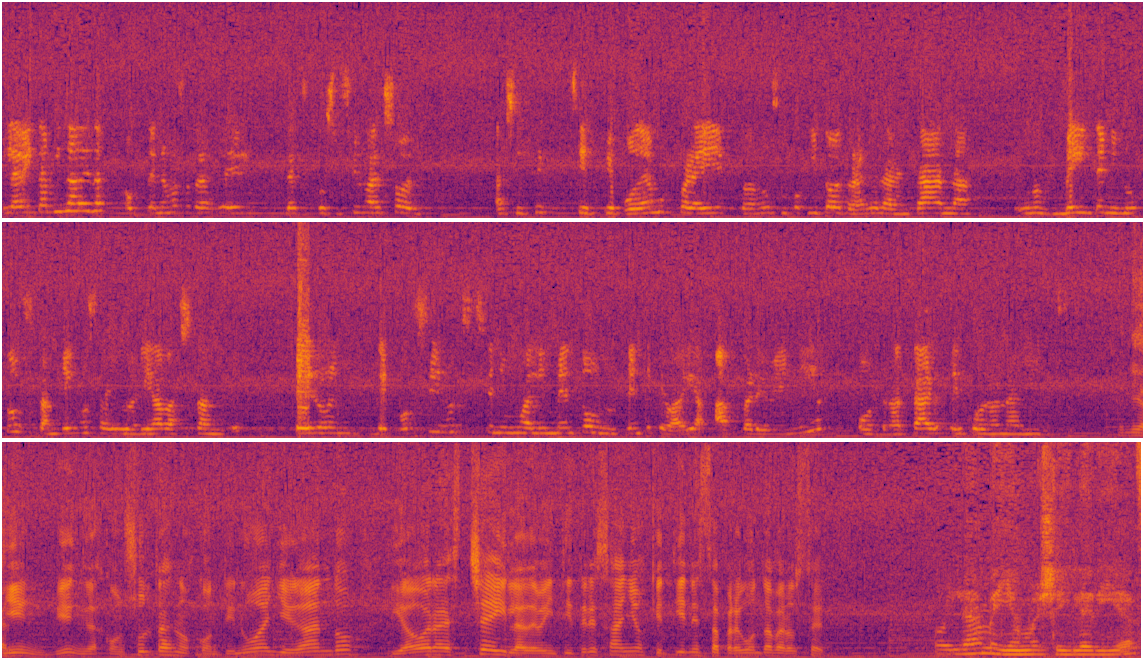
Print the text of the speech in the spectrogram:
Y la vitamina D la obtenemos a través de la exposición al sol. Así que si es que podemos por ahí exponernos un poquito a través de la ventana, unos 20 minutos, también nos ayudaría bastante. Pero de por sí no existe ningún alimento o nutriente que vaya a prevenir o tratar el coronavirus. Bien, bien, las consultas nos continúan llegando y ahora es Sheila de 23 años que tiene esta pregunta para usted. Hola, me llamo Sheila Díaz,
